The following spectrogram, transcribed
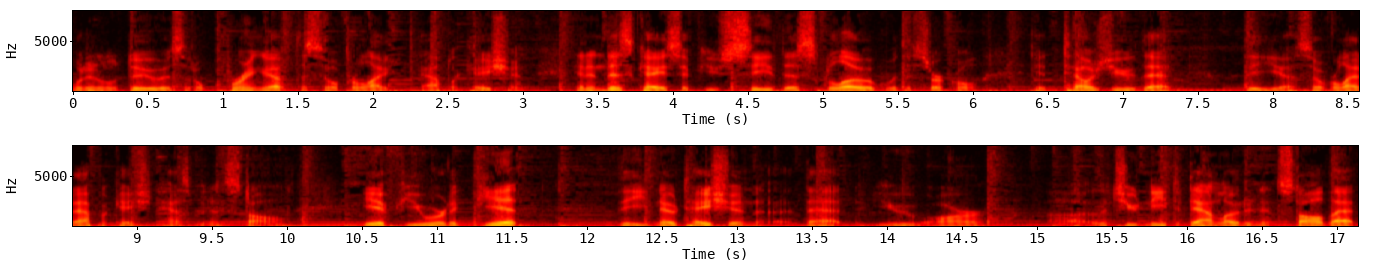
what it'll do is it'll bring up the Silverlight application. And in this case, if you see this globe with a circle, it tells you that the uh, Silverlight application has been installed. If you were to get the notation that you are uh, that you need to download and install that,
